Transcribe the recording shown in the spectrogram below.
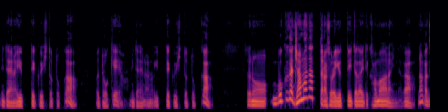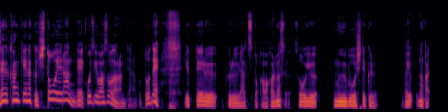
みたいな言ってく人とか、どけよ。みたいなの言ってく人とか、その僕が邪魔だったらそれ言っていただいて構わないんだがなんか全然関係なく人を選んでこいつ弱そうだなみたいなことで言ってるくるやつとか分かります？そういうムーブをしてくる。なんか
